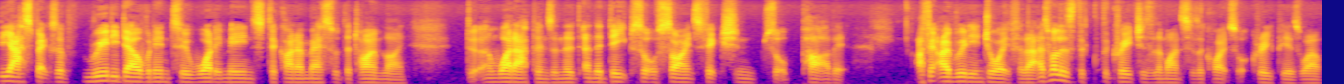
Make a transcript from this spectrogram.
the aspects of really delving into what it means to kind of mess with the timeline and what happens and the and the deep sort of science fiction sort of part of it. I think I really enjoy it for that, as well as the the creatures and the monsters are quite sort of creepy as well.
